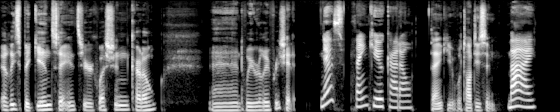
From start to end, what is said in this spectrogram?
at least begins to answer your question, Carol. And we really appreciate it. yes thank you carol Thank you. We'll talk to you soon. bye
